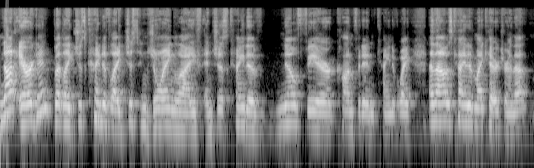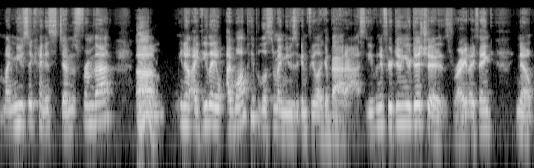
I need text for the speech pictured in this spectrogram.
not arrogant, but like just kind of like just enjoying life and just kind of no fear, confident kind of way. And that was kind of my character, and that my music kind of stems from that. Yeah. Um, you know, ideally, I want people to listen to my music and feel like a badass, even if you're doing your dishes, right? I think you know,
